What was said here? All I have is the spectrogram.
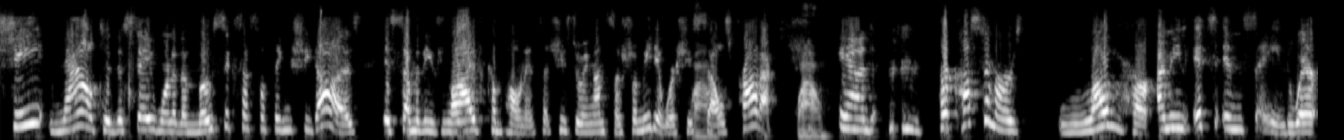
she now to this day, one of the most successful things she does is some of these live components that she's doing on social media where she Wow. sells product wow. and her customers love her. I mean, it's insane to where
